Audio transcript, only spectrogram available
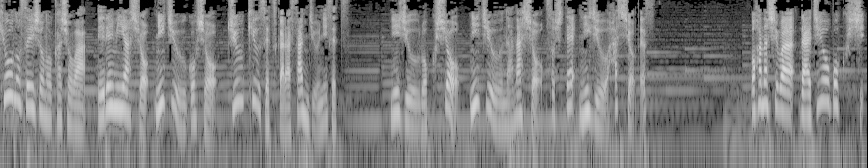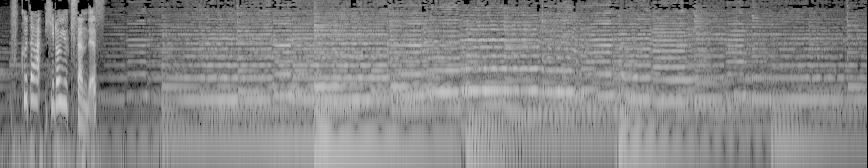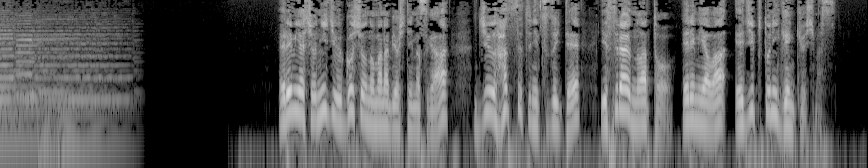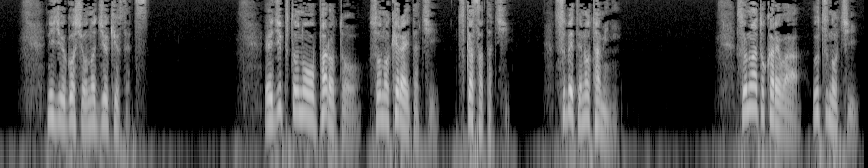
今日の聖書の箇所は、エレミア書25章19節から32節26章、27章、そして28章です。お話は、ラジオ牧師、福田博之さんです。エレミア書25章の学びをしていますが、18節に続いて、イスラエルの後、エレミアはエジプトに言及します。25章の19節エジプトのパロとその家来たち、司たち、すべての民に。その後彼は、ウツの地、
